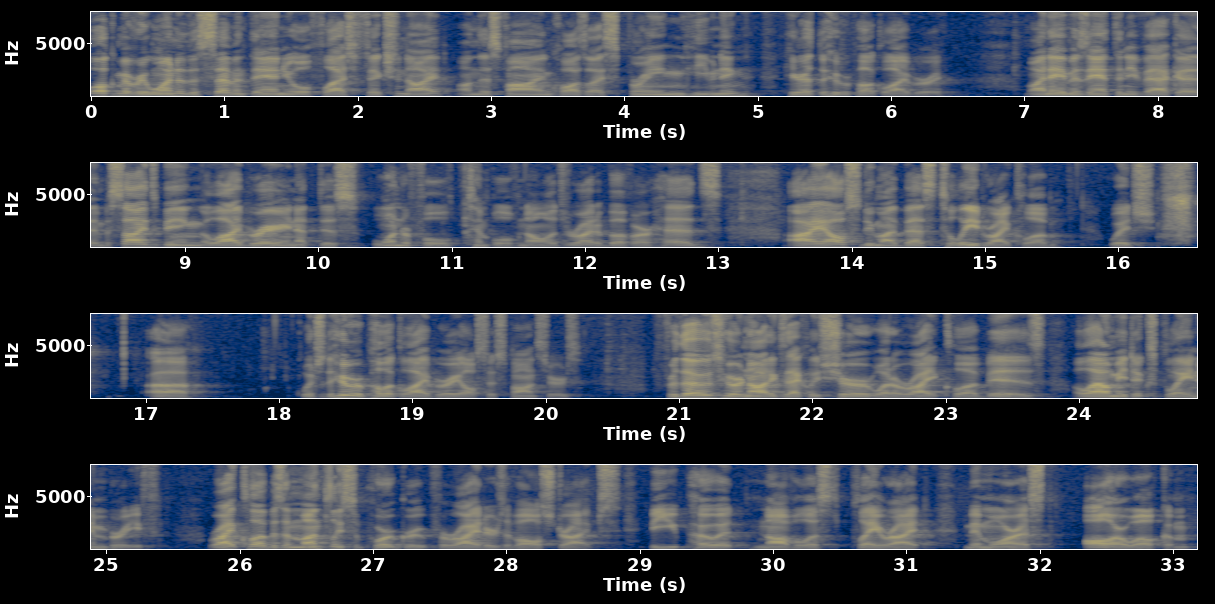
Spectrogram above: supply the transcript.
Welcome, everyone, to the seventh annual Flash Fiction Night on this fine quasi spring evening here at the Hoover Public Library. My name is Anthony Vaca, and besides being a librarian at this wonderful temple of knowledge right above our heads, I also do my best to lead Write Club, which, uh, which the Hoover Public Library also sponsors. For those who are not exactly sure what a Write Club is, allow me to explain in brief. Write Club is a monthly support group for writers of all stripes, be you poet, novelist, playwright, memoirist, all are welcome.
